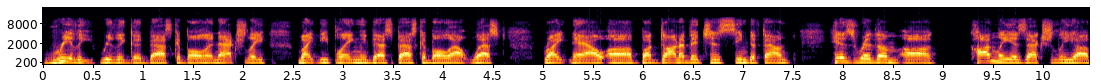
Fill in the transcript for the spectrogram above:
really, really good basketball and actually might be playing the best basketball out west right now. Uh, Bogdanovic has seemed to found his rhythm. Uh, Conley is actually uh,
